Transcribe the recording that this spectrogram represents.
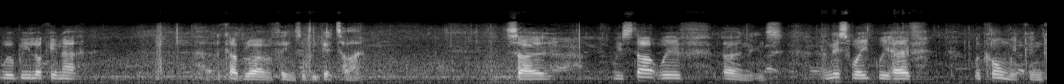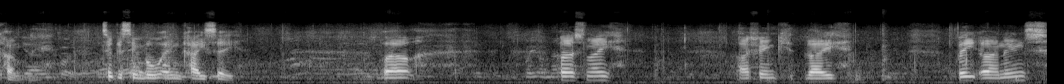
we'll be looking at a couple of other things if we get time. So we start with earnings, and this week we have McCormick and Company, ticker symbol MKC. Well, personally, I think they beat earnings,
